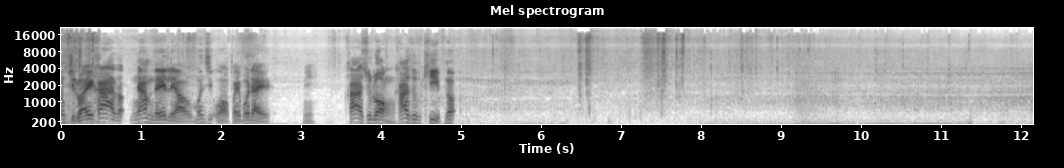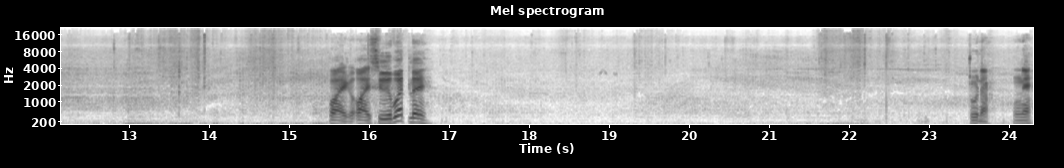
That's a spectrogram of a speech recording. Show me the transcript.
มันจิร้อยค่าง่ำได้แล้วมันสิออกไปบ่ได้นี่ค่าสุล่องค่าสุขีบเนาะอ้อยก็อ้อยซื้อเบิดเลยดูนะเนี่ย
